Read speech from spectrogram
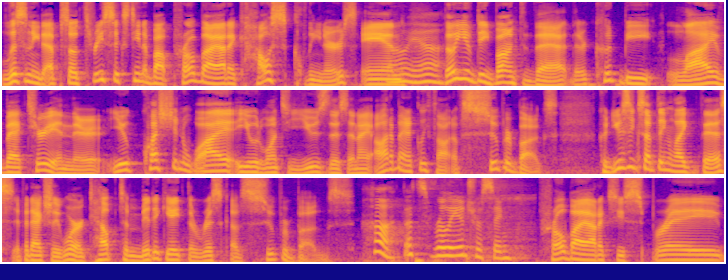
listening to episode 316 about probiotic house cleaners. And Oh, yeah. though you've debunked that there could be live bacteria in there, you questioned why you would want to use this. And I automatically thought of superbugs. Could using something like this, if it actually worked, help to mitigate the risk of superbugs? Huh, that's really interesting. probiotics you spray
